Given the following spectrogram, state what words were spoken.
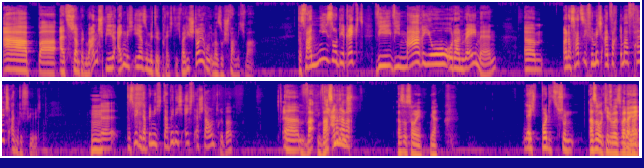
Aber als Jump'n'Run-Spiel eigentlich eher so mittelprächtig, weil die Steuerung immer so schwammig war. Das war nie so direkt wie, wie ein Mario oder ein Rayman. Ähm, und das hat sich für mich einfach immer falsch angefühlt. Äh, deswegen, da bin ich, da bin ich echt erstaunt drüber. Ähm, Wa was man aber. Achso, sorry, ja. Ja, ich wollte jetzt schon. Achso, okay, du wolltest weiter. Nee.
